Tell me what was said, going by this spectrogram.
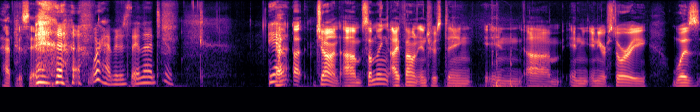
happy to say. We're happy to say that too. Yeah. Uh, John, um, something I found interesting in, um, in in your story was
